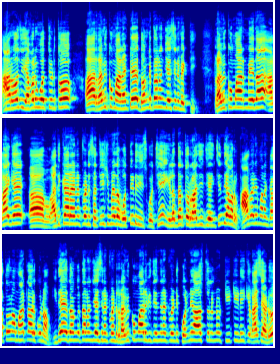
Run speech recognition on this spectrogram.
ఆ రోజు ఎవరి ఒత్తిడితో ఆ రవికుమార్ అంటే దొంగతనం చేసిన వ్యక్తి. రవికుమార్ మీద అలాగే అధికారైనటువంటి సతీష్ మీద ఒత్తిడి తీసుకొచ్చి వీళ్ళిద్దరితో రాజీ చేయించింది ఎవరు? ఆల్రెడీ మనం గతంలో మాట్లాడుకున్నాం. ఇదే దొంగతనం చేసినటువంటి రవికుమార్కి చెందినటువంటి కొన్ని ఆస్తులను టీటీడీకి రాశాడు.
